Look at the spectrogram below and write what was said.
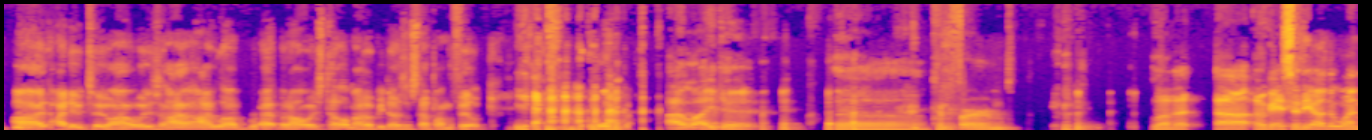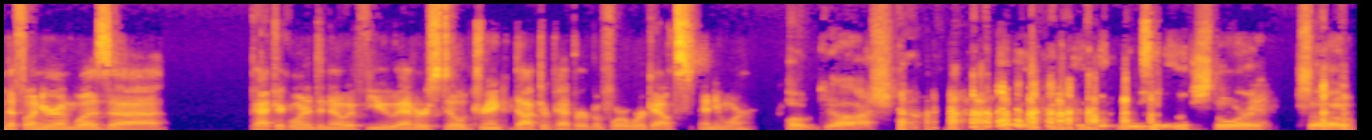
I, I do too. I always, I, I love Brett, but I always tell him I hope he doesn't step on the field. Yeah. I like it. Uh, Confirmed. love it. Uh, okay, so the other one, the funnier one was uh, Patrick wanted to know if you ever still drink Dr. Pepper before workouts anymore. Oh gosh. Oh, this is a story. So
